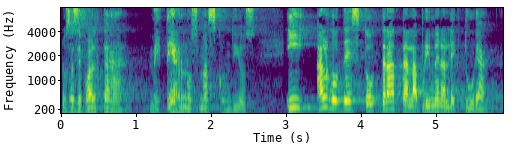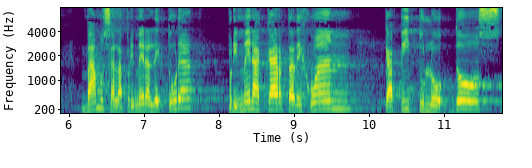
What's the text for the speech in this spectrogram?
nos hace falta meternos más con Dios. Y algo de esto trata la primera lectura. Vamos a la primera lectura, primera carta de Juan, capítulo 2,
